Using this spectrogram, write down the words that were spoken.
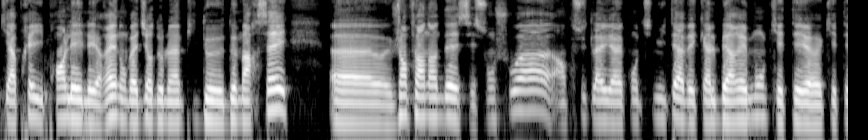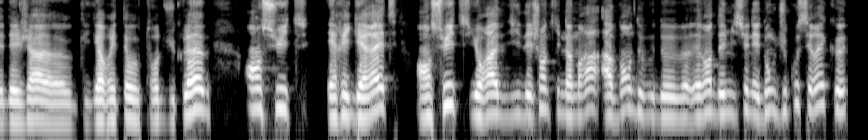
qui après il prend les, les rênes, on va dire, de l'Olympique de, de, Marseille. Jean Fernandez, c'est son choix. Ensuite, là, il y a la continuité avec Albert Raymond qui était, qui était déjà qui gabritait autour du club. Ensuite, Eric Guéret. Ensuite, il y aura Didier Deschamps qui nommera avant de, de, avant de démissionner. Donc, du coup, c'est vrai que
